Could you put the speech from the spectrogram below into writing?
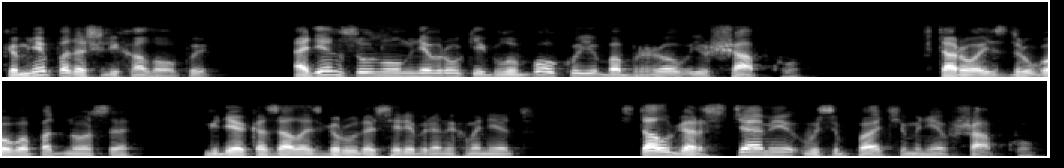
Ко мне подошли холопы. Один сунул мне в руки глубокую бобровую шапку. Второй с другого подноса, где оказалась груда серебряных монет, стал горстями высыпать мне в шапку.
